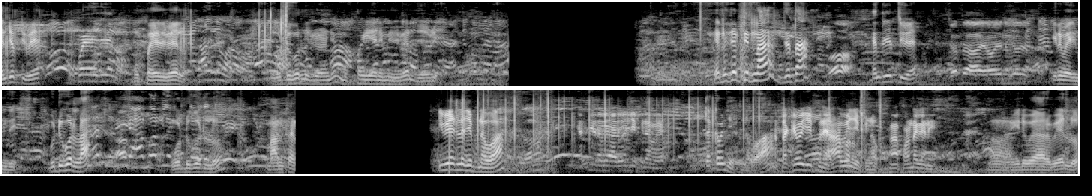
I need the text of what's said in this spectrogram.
ఎంత చెప్తివే? ముప్పై ఐదు వేలు. ముప్పై ఐదు వేలు గుడ్డు గుడ్లు చూడండి ముప్పై ఎనిమిది వేలు జోడి ఎట్లా చెప్తున్నా జత? ఎంత చెప్తివే? ఇరవై ఎనిమిది. గుడ్డు గొర్రెలా గుడ్డు గొర్రెలు మాంసం. ఇవి ఎట్లా చెప్పినావా? తక్కువే చెప్పినావా? తక్కువే చెప్పినా? తక్కువే చెప్పినావు. పండగని. ఇరవై ఆరు వేలు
